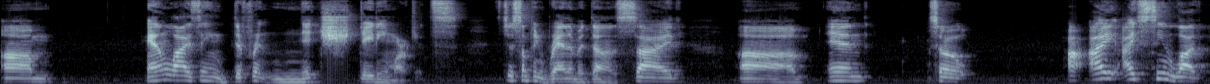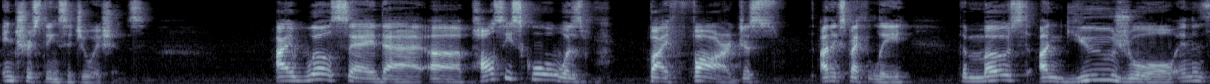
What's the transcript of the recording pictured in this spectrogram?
um, analyzing different niche dating markets. It's just something random I've done on the side. Um, and so I I've seen a lot of interesting situations. I will say that uh, policy school was by far just unexpectedly the most unusual and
